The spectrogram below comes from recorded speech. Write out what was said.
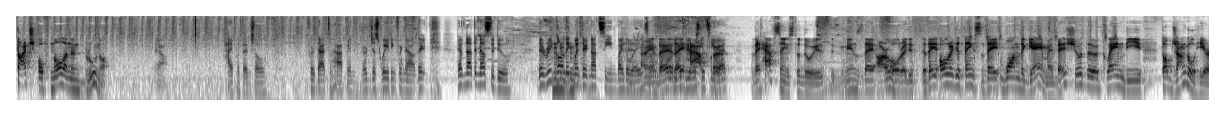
touch of Nolan and Bruno. Yeah, high potential for that to happen. They're just waiting for now. They they have nothing else to do. They're recalling when they're not seen. By the way, I so mean they they have. Uh, they have things to do. It means they are oh. already they already thinks they won the game, and they should uh, claim the top jungle here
